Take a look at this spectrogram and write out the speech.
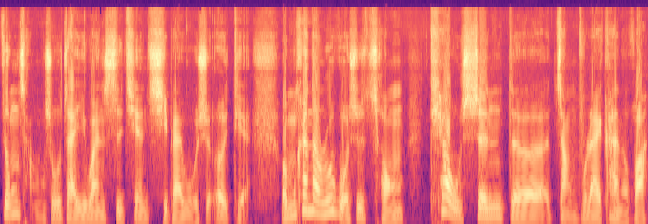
中场收在一万四千七百五十二点。我们看到，如果是从跳升的涨幅来看的话，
